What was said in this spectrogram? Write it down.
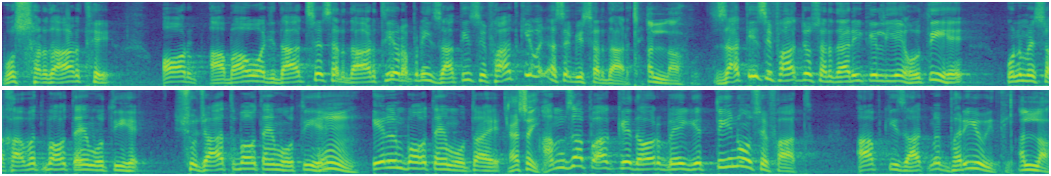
وہ سردار تھے اور آبا و اجداد سے سردار تھے اور اپنی ذاتی صفات کی وجہ سے بھی سردار تھے۔ اللہ ذاتی صفات جو سرداری کے لیے ہوتی ہیں ان میں سخاوت بہت اہم ہوتی ہے شجاعت بہت اہم ہوتی ہے علم بہت اہم ہوتا ہے۔ حمزہ پاک کے دور میں یہ تینوں صفات آپ کی ذات میں بھری ہوئی تھی۔ اللہ۔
